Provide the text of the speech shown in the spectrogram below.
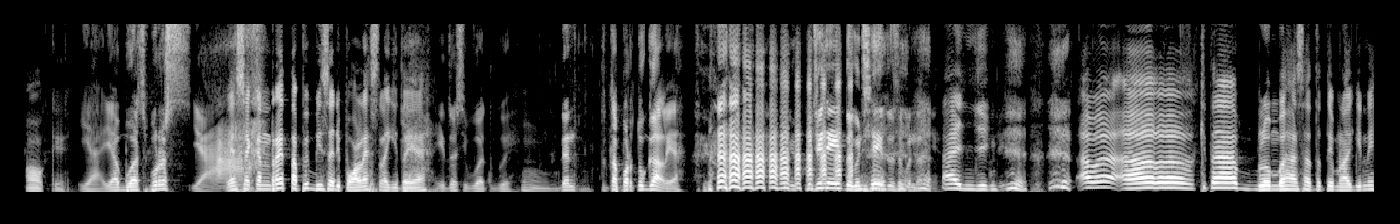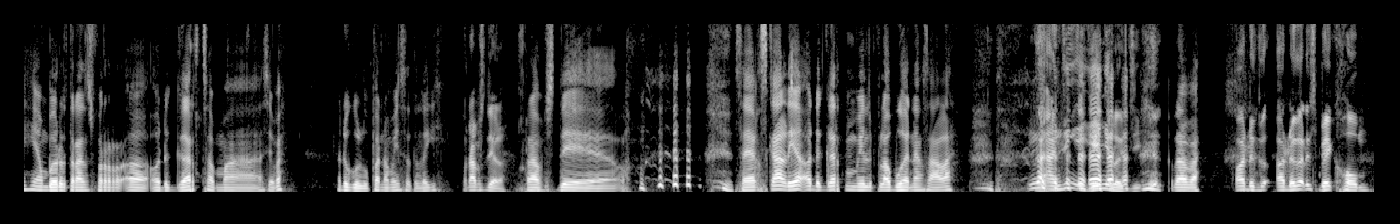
Oke Ya, ya buat Spurs ya. Ya second rate tapi bisa dipoles lah gitu ya itu sih buat gue. Hmm. Dan tetap Portugal ya. kuncinya itu, kuncinya itu sebenarnya. Anjing. Apa eh, kita belum bahas satu tim lagi nih yang baru transfer eh, Odegaard sama siapa? Aduh gue lupa namanya satu lagi. Ramsdale. Ramsdale. Sayang sekali ya Odegaard memilih pelabuhan yang salah. Enggak anjing IG-nya loh, Ji. Kenapa? Odegaard is back home.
